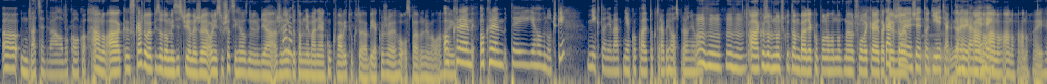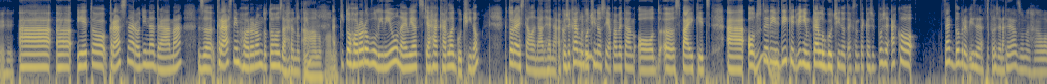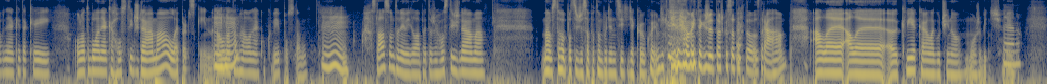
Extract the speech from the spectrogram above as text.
uh, 22 alebo koľko. Áno, a k- s každou epizódou my zistujeme, že oni sú všetci hrozní ľudia a že nikto tam nemá nejakú kvalitu, ktorá by akože ho ospravedlňovala. Okrem, okrem tej jeho vnúčky, nikto nemá nejakú kvalitu, ktorá by ho ospravedlňovala. Mhm, mhm. A akože vnúčku tam bať ako plnohodnotného človeka je také, Tak to že... je, že to dieťa, ktoré hej, tam áno, je, hej. Áno, áno, áno, hej, hej, hej. A uh, je to krásna rodinná dráma s krásnym hororom do toho zahrnutým. Áno, A áno. túto hororovú líniu najviac ťahá Karla Guccino, ktorá je stále nádherná. Akože Karlu Mhm. Guccino si ja pamätám od uh, Spy Kids a od Mm. vtedy vždy, keď vidím Karlu Guccino, tak som taká, že bože, ako tak dobre vyzerá táto žena. Teraz ona hrála v nejakej takej... Ona to bola nejaká hostage dáma, leopard skin. A ona Mhm. tam hrala nejakú queer postavu. Mm. Stále som to nevidela, pretože hostage dáma... Mám z toho pocit, že sa potom budem cítiť ako rukojemník tej drámy, takže trošku sa tohto zdráham. Ale, ale eh, queer Carla Guccino môže byť. Hej.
